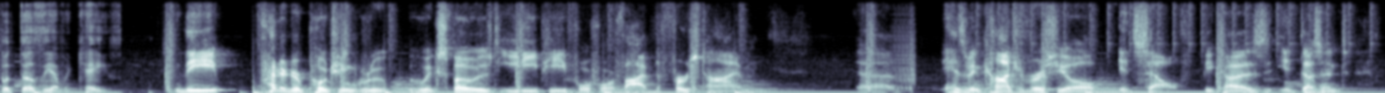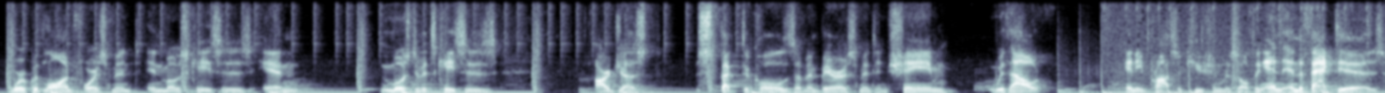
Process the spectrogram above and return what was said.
But does he have a case? The predator poaching group who exposed EDP 445 the first time uh, has been controversial itself because it doesn't work with law enforcement in most cases, and most of its cases are just spectacles of embarrassment and shame without any prosecution resulting. And and the fact is,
